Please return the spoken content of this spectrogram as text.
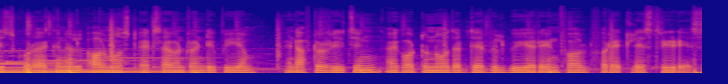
Reached Kodaikanal almost at 7:20 pm and after reaching I got to know that there will be a rainfall for at least 3 days.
